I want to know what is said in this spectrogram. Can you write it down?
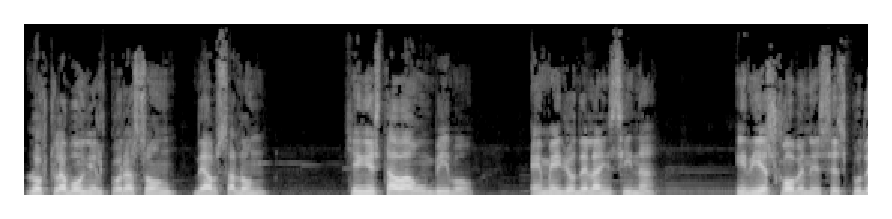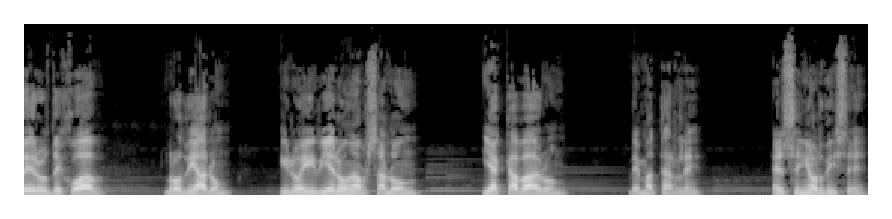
los clavó en el corazón de Absalón, quien estaba aún vivo en medio de la encina, y diez jóvenes escuderos de Joab rodearon y lo hirieron a Absalón y acabaron de matarle. El Señor dice,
